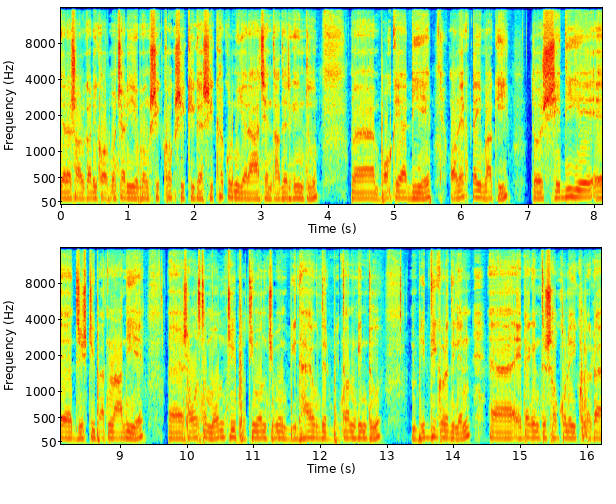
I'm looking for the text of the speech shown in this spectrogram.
যারা সরকারি কর্মচারী এবং শিক্ষক, শিক্ষিকা, শিক্ষাকর্মী যারা আছেন, তাদের কিন্তু বকেয়া ডিএ অনেকটাই বাকি। তো সেদিকে দৃষ্টিপাত না দিয়ে সমস্ত মন্ত্রী, প্রতিমন্ত্রী এবং বিধায়কদের বেতন কিন্তু বৃদ্ধি করে দিলেন। এটা কিন্তু সকলেই খুব একটা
